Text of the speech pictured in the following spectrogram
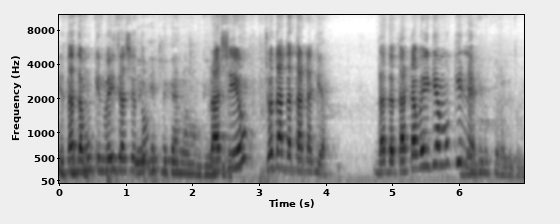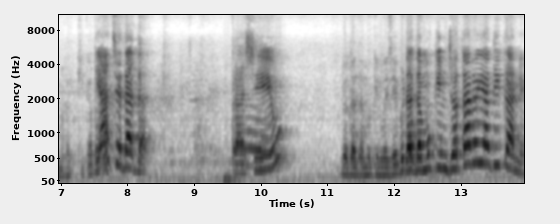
કે દાદા મૂકીને વહી જશે તો? એટલે આમ પ્રાશિવ જો દાદા તાટા ગયા. દાદા તાટા વહી ગયા મૂકીને? ક્યાં છે દાદા? તો દાદા મૂકીને વહી જાય દાદા મૂકીને જતા રહ્યા દીકાને.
